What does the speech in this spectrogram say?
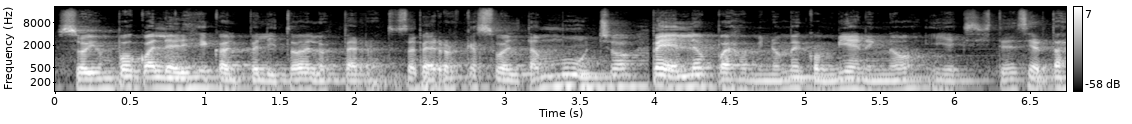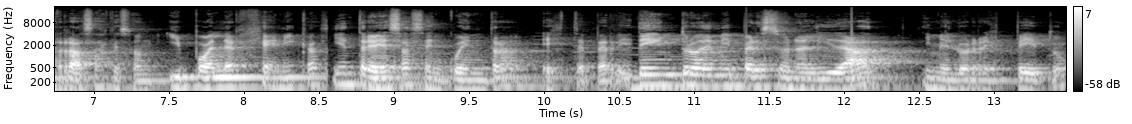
soy un poco alérgico al pelito de los perros. Entonces, perros que sueltan mucho pelo, pues a mí no me convienen, ¿no? Y existen ciertas razas que son hipoalergénicas y entre esas se encuentra este perrito. Dentro de mi personalidad, y me lo respeto,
